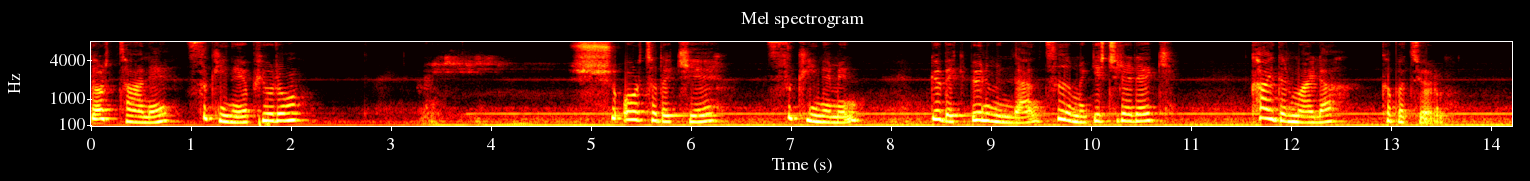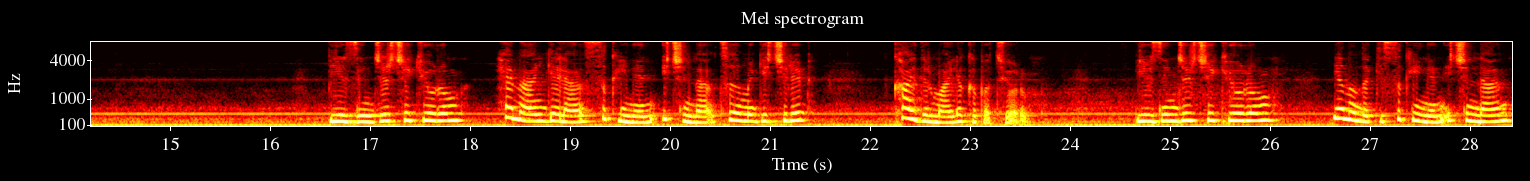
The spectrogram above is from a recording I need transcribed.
4 tane sık iğne yapıyorum. Şu ortadaki sık iğnemin göbek bölümünden tığımı geçirerek kaydırmayla kapatıyorum. Bir zincir çekiyorum. Hemen gelen sık iğnenin içinden tığımı geçirip kaydırmayla kapatıyorum. Bir zincir çekiyorum. Yanındaki sık iğnenin içinden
